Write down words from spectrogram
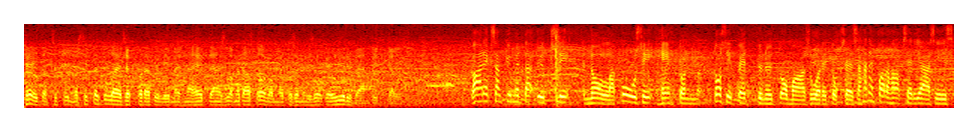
heitot, kunnes sitten tulee Seppo Räty viimeisenä heittäjänä, silloin me taas toivomme, että se menisi oikein hirveän pitkälle. 81-06. Hehton tosi pettynyt omaan suoritukseensa. Hänen parhaakseen jää siis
